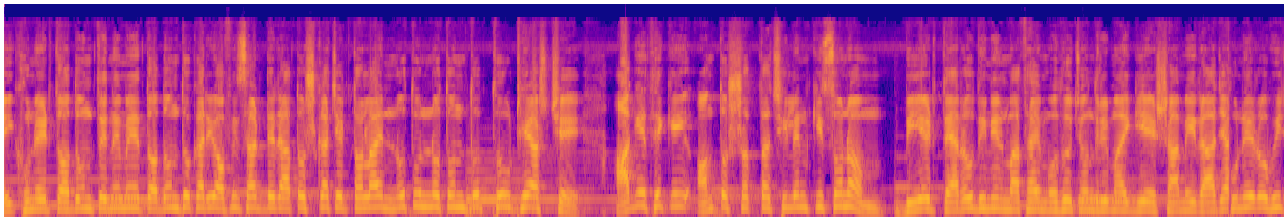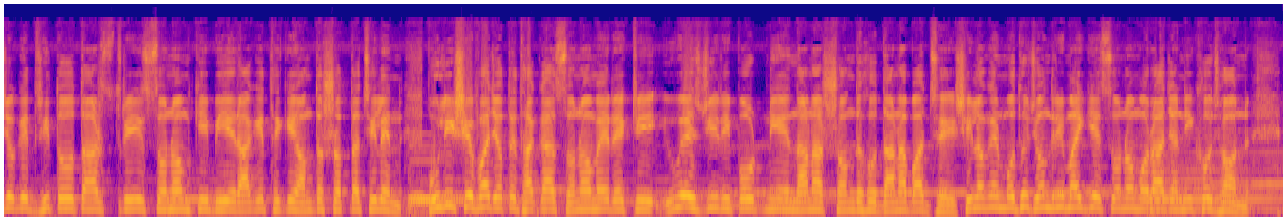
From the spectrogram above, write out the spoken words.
এই খুনের তদন্তে নেমে তদন্তকারী অফিসারদের আতসকাচের তলায় নতুন নতুন তথ্য উঠে আসছে। আগে থেকেই অন্তঃসত্ত্বা ছিলেন কি সোনম? বিয়ের তেরো দিনের মাথায় মধুচন্দ্রিমায় গিয়ে স্বামী রাজা খুনের অভিযোগে ধৃত তার স্ত্রী সোনম কি বিয়ের আগে থেকে অন্তঃসত্ত্বা ছিলেন? পুলিশ হেফাজতে থাকা সোনমের একটি ইউএসজি রিপোর্ট নিয়ে নানা সন্দেহ, দানা বাঁধছে। শিলংয়ের মধুচন্দ্রিমায় গিয়ে সোনম ও রাজা নিখোঁজ হন।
